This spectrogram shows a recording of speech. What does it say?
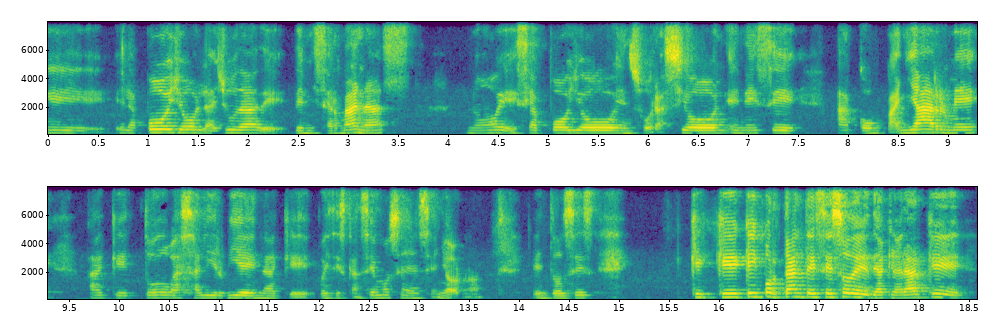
Eh, el apoyo, la ayuda de, de mis hermanas, ¿no? Ese apoyo en su oración, en ese acompañarme a que todo va a salir bien, a que pues descansemos en el Señor, ¿no? Entonces, qué, qué, qué importante es eso de, aclarar que,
